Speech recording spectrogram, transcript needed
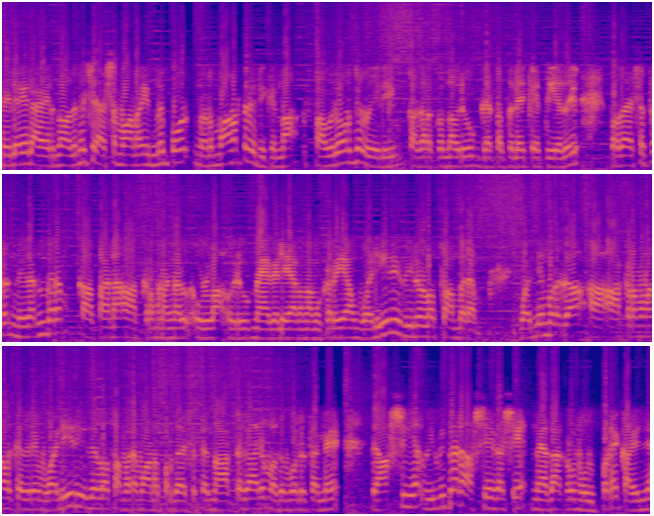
നിലയിലായിരുന്നു. അതിനുശേഷമാണ് ഇന്നിപ്പോൾ നിർമ്മാണത്തിലിരിക്കുന്ന സൗരോർജ വേലിയും തകർക്കുന്ന ഒരു ഘട്ടത്തിലേക്ക് എത്തിയത്. പ്രദേശത്ത് നിരന്തരം കാട്ടാന ആക്രമണങ്ങൾ ഉള്ള ഒരു മേഖലയാണ് നമുക്കറിയാം. വലിയ രീതിയിലുള്ള സമരം വന്യമൃഗ ആക്രമണങ്ങൾക്കെതിരെ വലിയ രീതിയിലുള്ള സമരമാണ് പ്രദേശത്തെ നാട്ടുകാരും അതുപോലെ തന്നെ രാഷ്ട്രീയ വിവിധ രാഷ്ട്രീയ കക്ഷി നേതാക്കളും ഉൾപ്പെടെ കഴിഞ്ഞ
